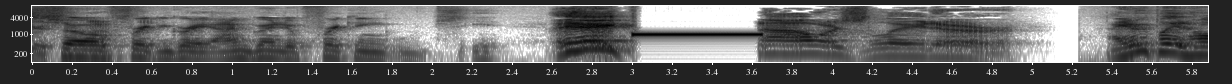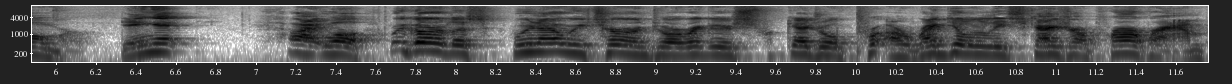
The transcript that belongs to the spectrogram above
Kirsten so Dunst. freaking great. I'm going to freaking. Eight hours later. I knew he played Homer. Dang it! All right. Well, regardless, we now return to our regular schedule, our regularly scheduled program,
